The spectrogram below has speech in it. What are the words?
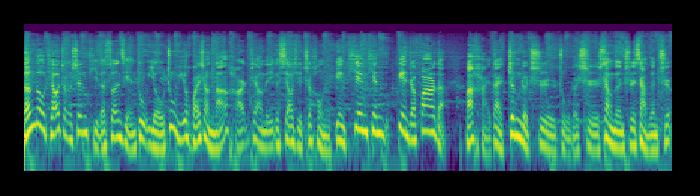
能够调整身体的酸碱度，有助于怀上男孩这样的一个消息之后呢，便天天变着法儿的把海带蒸着吃、煮着吃，上顿吃下顿吃。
